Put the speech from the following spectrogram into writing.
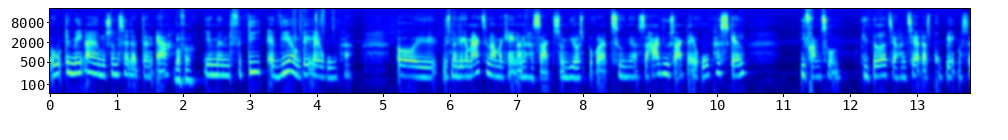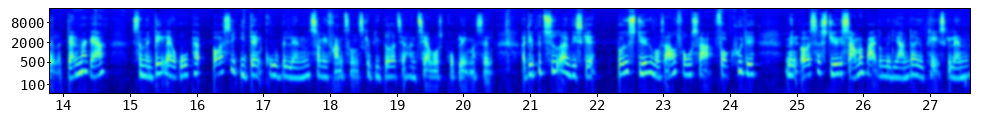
Jo, det mener jeg nu sådan set, at den er. Hvorfor? Jamen, fordi at vi er jo en del af Europa. Og øh, hvis man lægger mærke til, hvad amerikanerne har sagt, som vi også berørte tidligere, så har de jo sagt, at Europa skal i fremtiden blive bedre til at håndtere deres problemer selv. Og Danmark er som en del af Europa også i den gruppe lande, som i fremtiden skal blive bedre til at håndtere vores problemer selv. Og det betyder, at vi skal både styrke vores eget forsvar for at kunne det, men også at styrke samarbejdet med de andre europæiske lande.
